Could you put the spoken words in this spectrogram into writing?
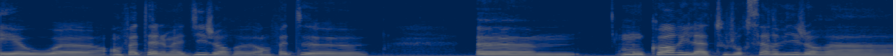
et où en fait elle m'a dit genre en fait mon corps il a toujours servi genre à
